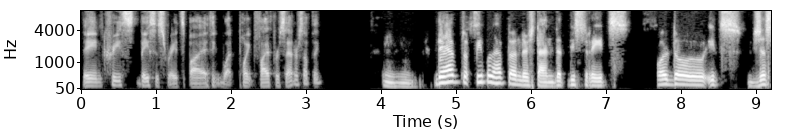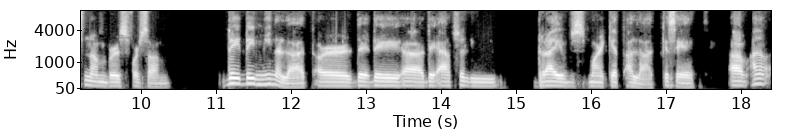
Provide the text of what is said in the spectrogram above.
They increased basis rates by I think what 0.5 percent or something. Mhm. They have to, people have to understand that these rates, although it's just numbers for some, they they mean a lot or they they uh they actually drives market a lot kasi um ano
